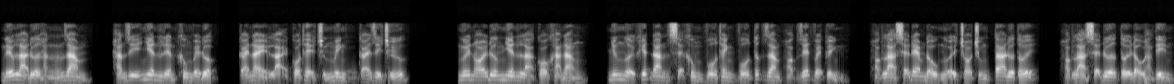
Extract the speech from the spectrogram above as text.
nếu là đưa hắn giam, hắn dĩ nhiên liền không về được, cái này lại có thể chứng minh cái gì chứ? Ngươi nói đương nhiên là có khả năng, nhưng người khiết đan sẽ không vô thanh vô tức giam hoặc giết vệ kình, hoặc là sẽ đem đầu người cho chúng ta đưa tới, hoặc là sẽ đưa tới đầu hàng tin.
